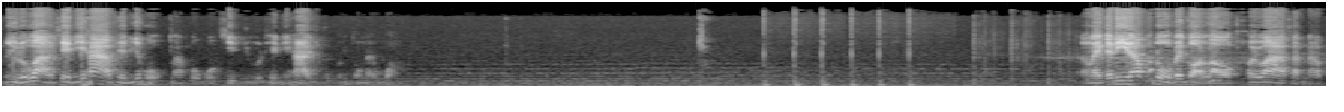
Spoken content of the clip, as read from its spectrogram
มันอยู่ระหว่างเทนที่ห้าเทนที่หกนะ ผมก็คิดอยู่เทนที่ห้าที่หกมันตรงไหนวะอะไรก็ดีนะครับกระโดดไปก่อนเรา ค่อยว่ากันนะครับ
